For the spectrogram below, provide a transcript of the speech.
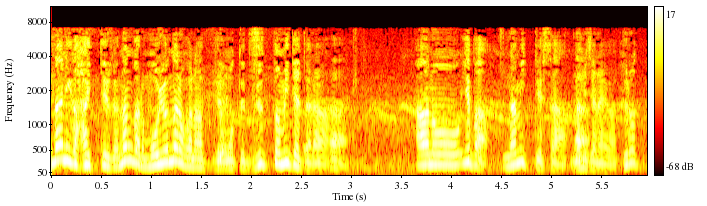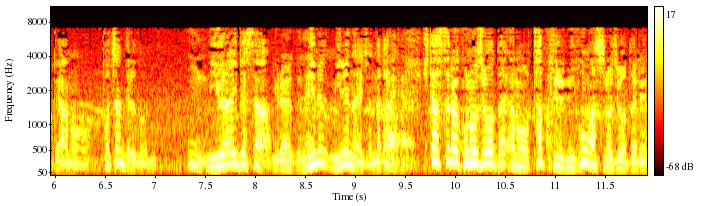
何が入ってるか、なんかの模様なのかなって思ってずっと見てたら、ああのやっぱ波ってさ、うん波じゃないわ、風呂ってあの、ポチャンってやると、うん。由来でさ、揺らぐね見れ見れないじゃん。だから、はいはいひたすらこの状態、あの、立ってる2本足の状態で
